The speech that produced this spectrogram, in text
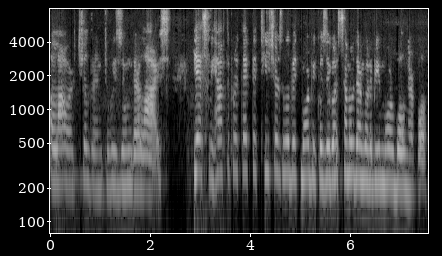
allow our children to resume their lives. Yes, we have to protect the teachers a little bit more because they're going, some of them are going to be more vulnerable.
